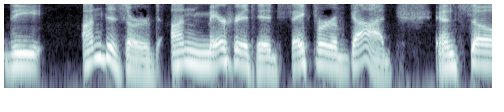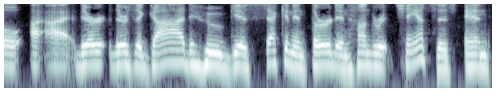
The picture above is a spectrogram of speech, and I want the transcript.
the undeserved, unmerited favor of God. And so I, I, there, there's a God who gives second and third and hundred chances. And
